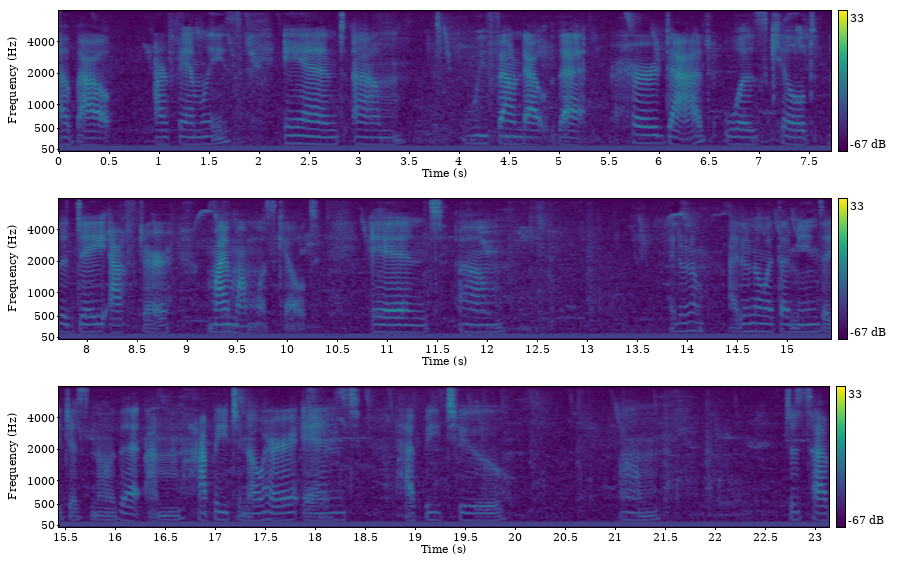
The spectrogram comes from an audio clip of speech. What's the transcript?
about our families, and um, we found out that her dad was killed the day after my mom was killed. And um, I don't know. I don't know what that means. I just know that I'm happy to know her and happy to um, just have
